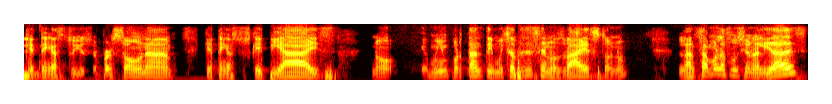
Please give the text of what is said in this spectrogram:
Que tengas tu user persona, que tengas tus KPIs, ¿no? Muy importante y muchas veces se nos va esto, ¿no? Lanzamos las funcionalidades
